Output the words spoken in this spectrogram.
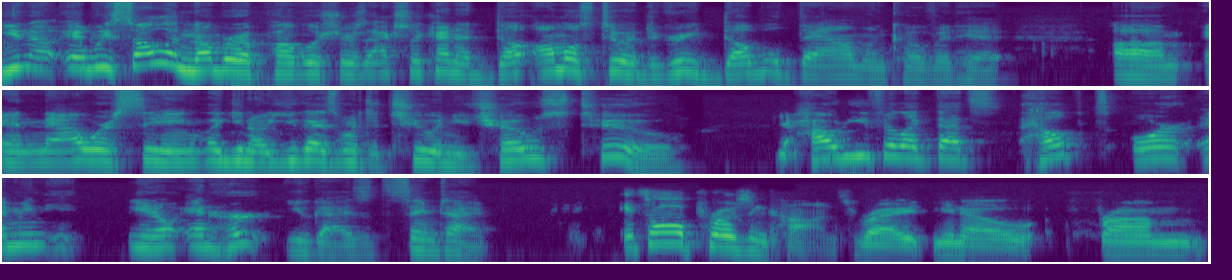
You know, and we saw a number of publishers actually kind of almost to a degree double down when COVID hit. Um, and now we're seeing, like, you know, you guys went to two and you chose two. Yeah. How do you feel like that's helped? Or, I mean, you know, and hurt you guys at the same time? it's all pros and cons, right? You know, from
